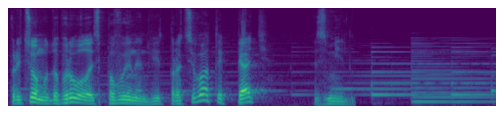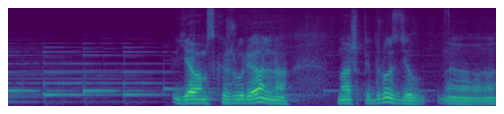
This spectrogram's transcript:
При цьому доброволець повинен відпрацювати 5 змін. Я вам скажу реально, наш підрозділ е,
